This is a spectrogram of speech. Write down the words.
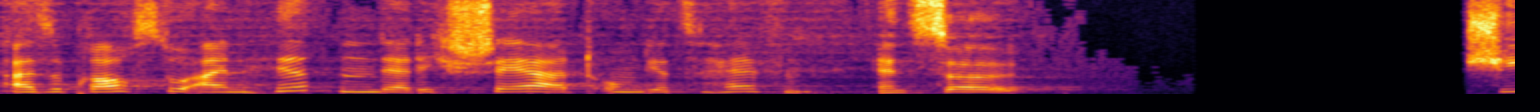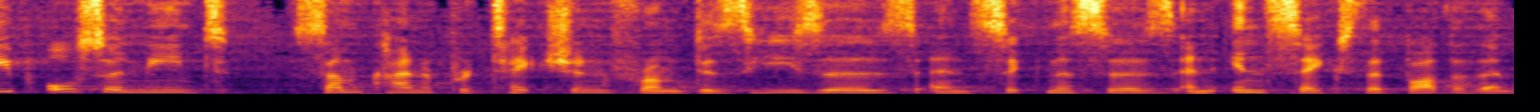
Also brauchst du einen Hirten, der dich schert, um dir zu helfen. And so sheep also need some kind of protection from diseases and sicknesses and insects that bother them.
